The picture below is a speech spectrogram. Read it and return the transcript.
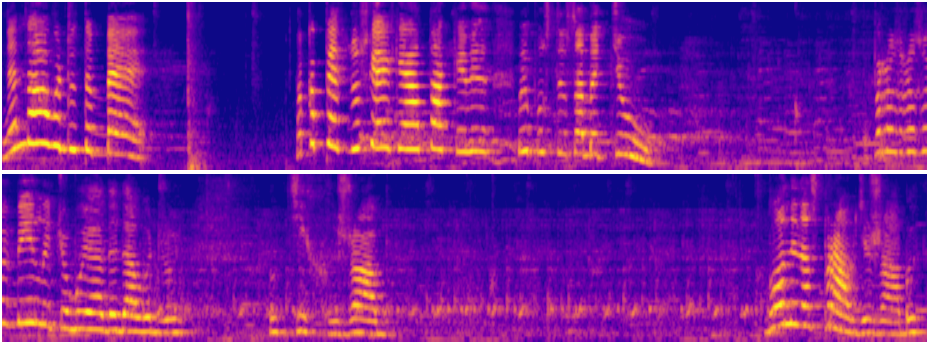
Ненавиджу тебе! Ну капець, ну скільки атаки він випустив саме цю. Тепер зрозуміли, чому я ненавиджу цих жаб. Бо вони насправді жаби.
